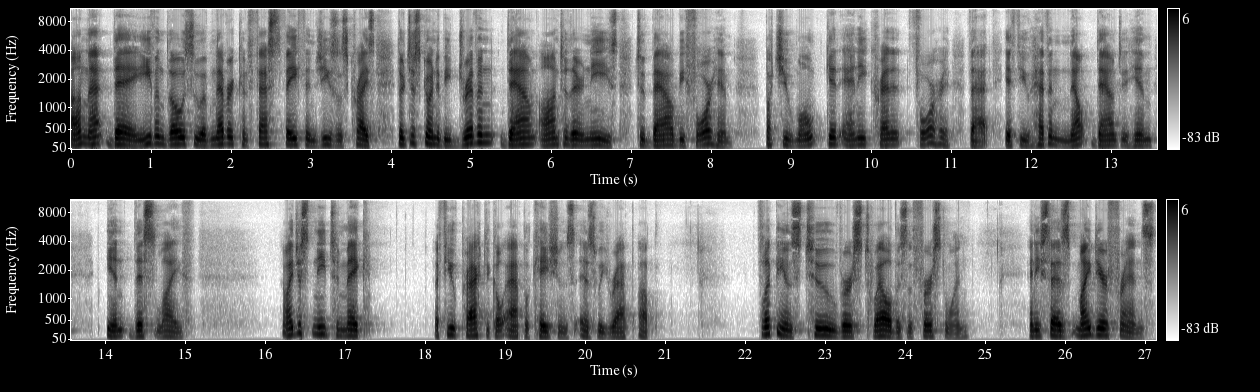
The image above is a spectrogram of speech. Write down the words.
on that day, even those who have never confessed faith in Jesus Christ, they're just going to be driven down onto their knees to bow before him. But you won't get any credit for that if you haven't knelt down to him in this life. Now, I just need to make a few practical applications as we wrap up. Philippians 2, verse 12 is the first one. And he says, My dear friends,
